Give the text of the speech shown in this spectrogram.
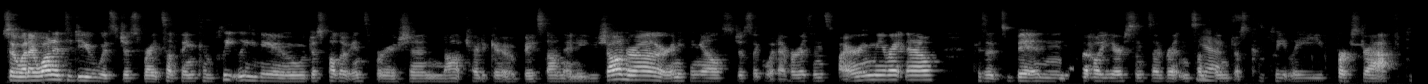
so what I wanted to do was just write something completely new, just follow inspiration, not try to go based on any genre or anything else, just like whatever is inspiring me right now. Because it's been several years since I've written something just completely first draft,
